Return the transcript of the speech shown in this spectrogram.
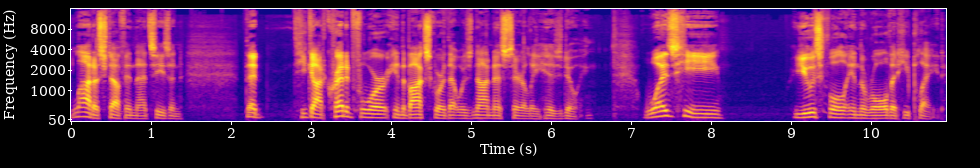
lot of stuff in that season that he got credit for in the box score that was not necessarily his doing. Was he useful in the role that he played?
